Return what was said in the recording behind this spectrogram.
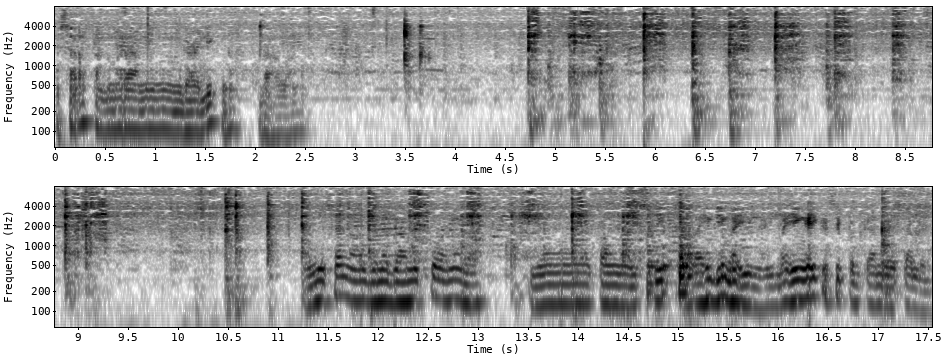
Masarap pag maraming garlic, no? Bawang. Minsan, no, ginagamit ko, ano, no, yung pang non-stick para hindi maingay. Maingay kasi pagka metal, eh.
